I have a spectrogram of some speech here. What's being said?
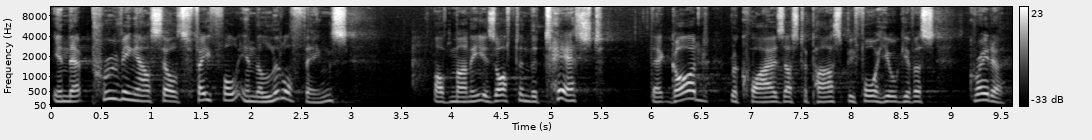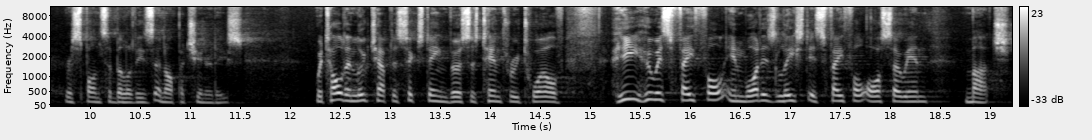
in that proving ourselves faithful in the little things of money is often the test that God requires us to pass before He'll give us greater responsibilities and opportunities. We're told in Luke chapter 16, verses 10 through 12 He who is faithful in what is least is faithful also in much.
